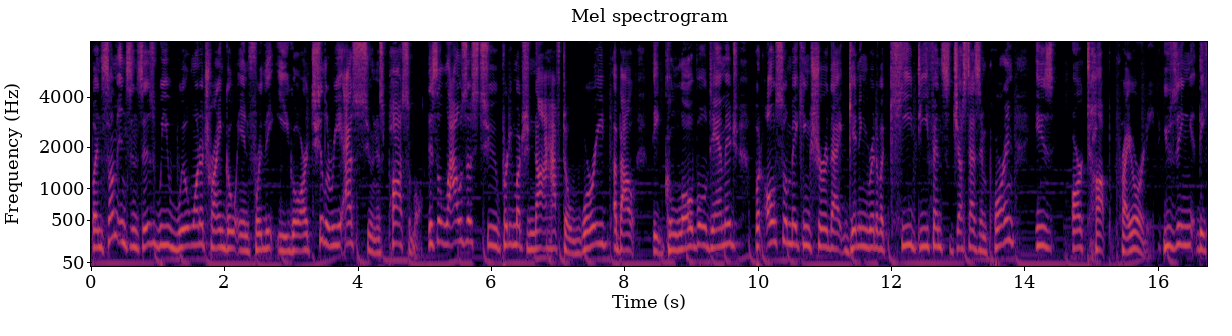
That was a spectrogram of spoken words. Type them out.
but in some instances, we will want to try and go in for the Eagle Artillery as soon as possible. This allows us to pretty much not have to worry about the global damage, but also making sure that getting rid of a key defense just as important is our top priority. Using the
